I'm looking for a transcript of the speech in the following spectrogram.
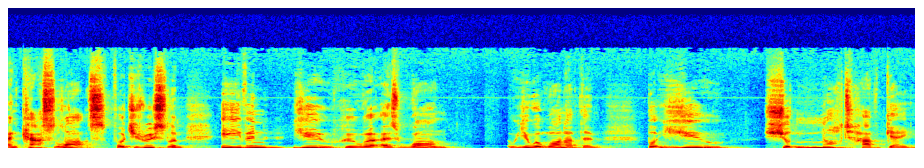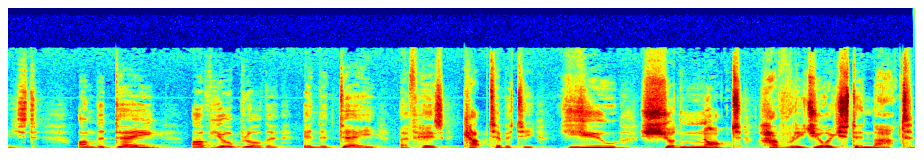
and cast lots for Jerusalem, even you who were as one, you were one of them, but you should not have gazed on the day of your brother in the day of his captivity. You should not have rejoiced in that.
